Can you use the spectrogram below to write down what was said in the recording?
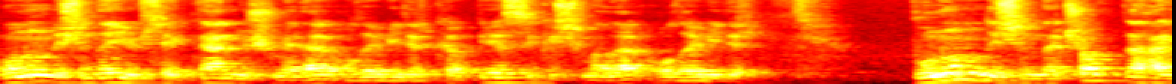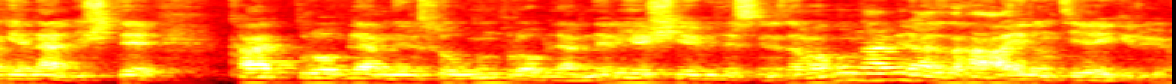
Onun dışında yüksekten düşmeler olabilir, kapıya sıkışmalar olabilir. Bunun dışında çok daha genel işte kalp problemleri, solunum problemleri yaşayabilirsiniz ama bunlar biraz daha ayrıntıya giriyor.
